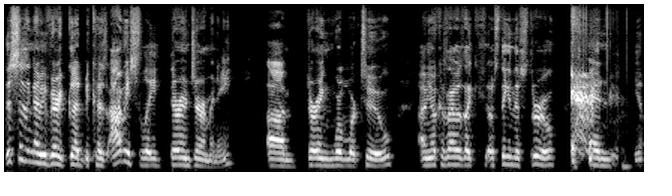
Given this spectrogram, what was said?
this isn't going to be very good because obviously they're in Germany um, during World War II. I mean, because I was like, I was thinking this through, and you know,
